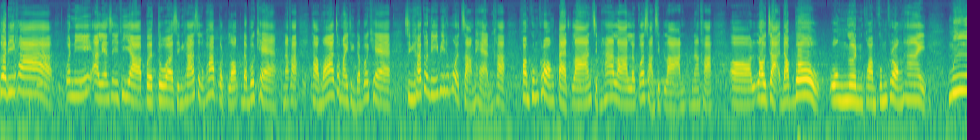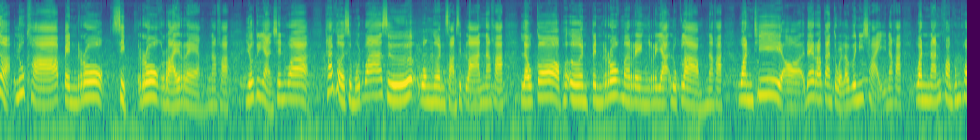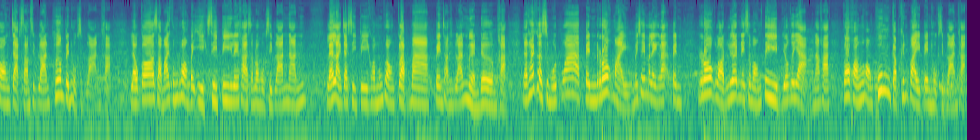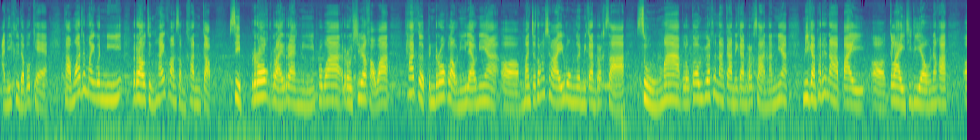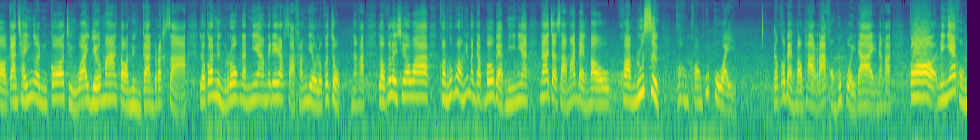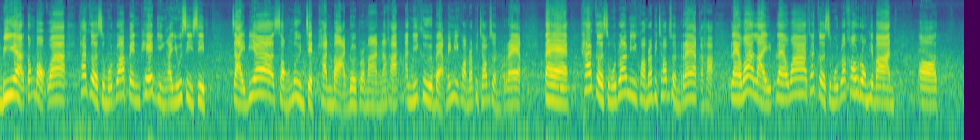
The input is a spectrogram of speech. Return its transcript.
สวัสดีค่ะ วันนี้อาเลียนสยุธยาเปิดตัวสินค้าสุขภาพปลดล็อกดับเบิลแคร์นะคะ ถามว่าทำไมถึงดับเบิลแคร์สินค้าตัวนี้มีทั้งหมด 3 แผนค่ะ ความคุ้มครอง 8 ล้าน 15 ล้าน แล้วก็ 30 ล้านนะคะเออเราจะดับเบิลวงเงินความคุ้มครองให้ เมื่อลูกค้าเป็นโรค 10 โรคร้ายแรงนะคะ ยกตัวอย่างเช่นว่า ถ้าเกิดสมมุติว่าซื้อวงเงิน 30 ล้านนะคะ แล้วก็เผอิญเป็นโรคมะเร็งระยะลุกลามนะคะ วันที่ได้รับการตรวจและวินิจฉัยนะคะ วันนั้นความคุ้มครองจาก 30 ล้าน เพิ่มเป็น 60 ล้านค่ะ แล้วก็สามารถคุ้มครองไปอีก 4 ปีเลยค่ะสำหรับ 60 ล้านนั้น และหลังจาก 4 ปีความคุ้มครองกลับมาเป็น 30 ล้านเหมือนเดิมค่ะ และถ้าเกิดสมมติว่าเป็นโรคใหม่ ไม่ใช่มะเร็งละเป็นโรคหลอดเลือดในสมองตีบยกตัวอย่างนะคะ ก็ความคุ้มครองพุ่งกลับขึ้นไปเป็น 60 ล้านค่ะ อันนี้คือดับเบิลแคร์ถามว่าทำไมวันนี้เราถึงให้ความสำคัญกับ 10 โรคร้ายแรงนี้ เพราะว่าเราเชื่อค่ะว่า ถ้าเกิดเป็นโรคเหล่านี้แล้วเนี่ยเอ่อมันจะต้องใช้วงเงินในการรักษาสูงมาก แล้วก็วิวัฒนาการในการรักษานั้นเนี่ยมีการพัฒนาไปไกลทีเดียวนะคะเอ่อการใช้เงินก็ถือว่าเยอะมากต่อหนึ่งการรักษา แล้วก็หนึ่งโรคนั้นเนี่ยไม่ได้รักษาครั้งเดียวแล้วก็จบนะคะ เราก็เลยเชื่อว่าความคุ้มครองที่มันดับเบิลแบบนี้เนี่ยน่าจะสามารถแบ่งเบาความรู้สึกของของผู้ป่วย แล้วก็แบ่งเบาภาระของผู้ป่วยได้นะคะ ก็ในแง่ของเบี้ยต้องบอกว่าถ้าเกิดสมมุติว่าเป็นเพศหญิงอายุ 40 จ่ายเบี้ย 27,000 บาทโดยประมาณนะคะ อันนี้คือแบบไม่มีความรับผิดชอบส่วนแรก แต่ถ้าเกิดสมมุติว่ามีความรับผิดชอบส่วนแรกอะค่ะแปลว่าอะไรแปลว่าถ้าเกิดสมมติว่าเข้าโรงพยาบาลเ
